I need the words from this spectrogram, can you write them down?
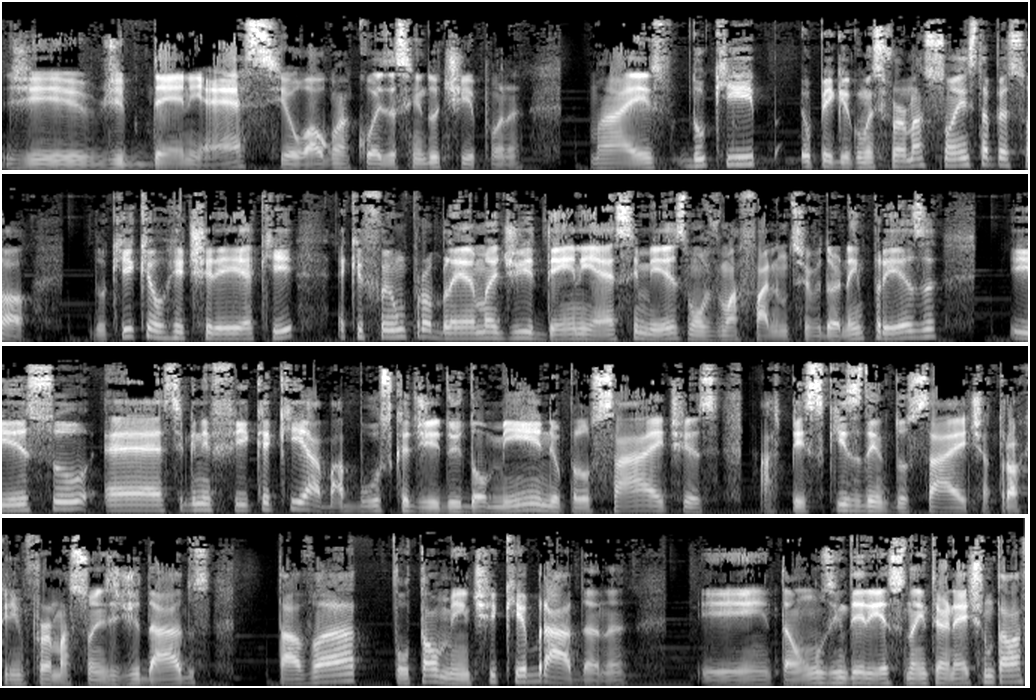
de, de DNS ou alguma coisa assim do tipo, né? Mas do que eu peguei algumas informações, tá, pessoal? Do que, que eu retirei aqui é que foi um problema de DNS mesmo, houve uma falha no servidor da empresa, e isso é, significa que a, a busca de, de, domínio pelos sites, a pesquisa dentro do site, a troca de informações e de dados, estava totalmente quebrada, né? E, então os endereços na internet não tava,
